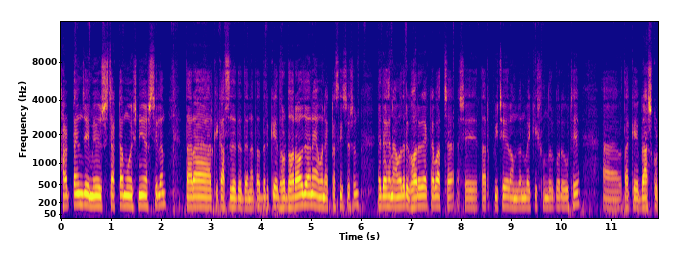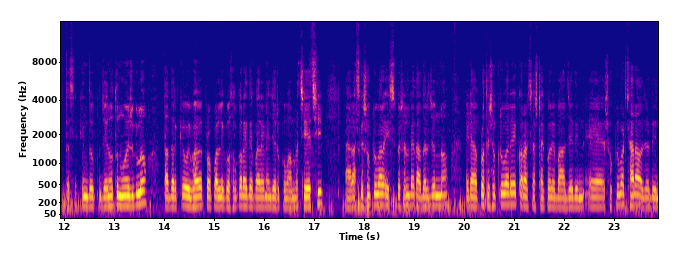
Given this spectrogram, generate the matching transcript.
থার্ড টাইম যে মহিষ, চারটা মহিষ নিয়ে আসছিলাম, তারা আর কি কাছে যেতে দেয় না। তাদেরকে ধর, ধরাও যায় না এমন একটা সিচুয়েশন এই দেখেন আমাদের ঘরের একটা বাচ্চা, সে তার পিঠে রমজান ভাই কি সুন্দর করে উঠে তাকে ব্রাশ করতেছে। কিন্তু যে নতুন মহিষগুলো তাদেরকে ওইভাবে প্রপারলি গোসল করাইতে পারেনি যেরকম আমরা চেয়েছি। আর আজকে শুক্রবার স্পেশাল ডে তাদের জন্য। এটা প্রতি শুক্রবারে করার চেষ্টা করে বা যেদিন শুক্রবার ছাড়াও যেদিন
